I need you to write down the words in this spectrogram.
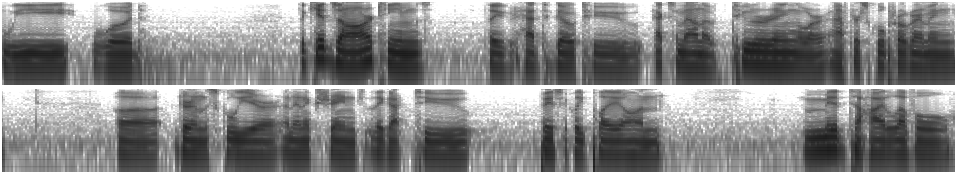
we would the kids on our teams they had to go to x amount of tutoring or after school programming uh, during the school year and in exchange they got to basically play on mid to high level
